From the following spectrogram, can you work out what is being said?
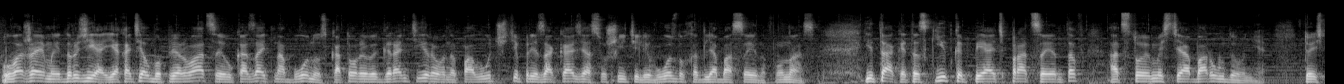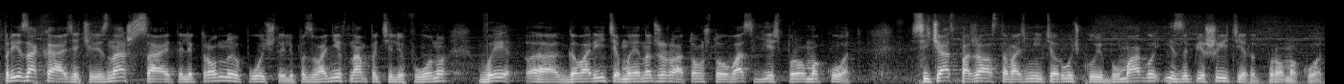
Уважаемые друзья, я хотел бы прерваться и указать на бонус, который вы гарантированно получите при заказе осушителей воздуха для бассейнов у нас. Итак, это скидка 5% от стоимости оборудования. То есть при заказе через наш сайт, электронную почту или позвонив нам по телефону, вы э, говорите менеджеру о том, что у вас есть промокод. Сейчас, пожалуйста, возьмите ручку и бумагу и запишите этот промокод.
